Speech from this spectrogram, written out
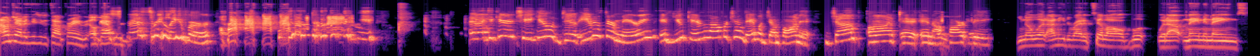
I'm trying to get you to talk crazy. Okay, stress reliever. And I can guarantee you, dude, even if they're married, if you give them the opportunity, they will jump on it. Jump on it in a heartbeat. You know what? I need to write a tell all book without naming names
